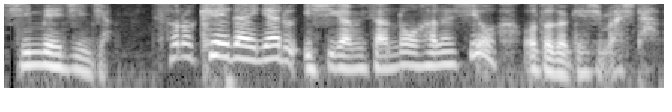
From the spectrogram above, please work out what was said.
神明神社。その境内にある石神さんのお話をお届けしました。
